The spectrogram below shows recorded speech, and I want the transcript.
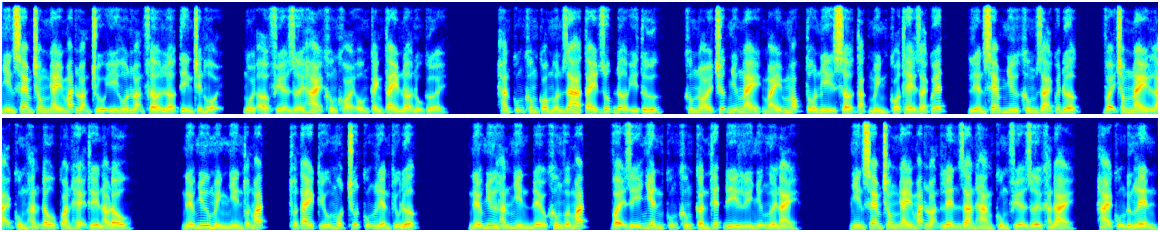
nhìn xem trong nháy mắt loạn chú ý hỗn loạn phở lở tỉnh triển hội, ngồi ở phía dưới hải không khỏi ôm cánh tay nợ nụ cười. Hắn cũng không có muốn ra tay giúp đỡ ý tứ, không nói trước những này máy móc tony sợ tặc mình có thể giải quyết, liền xem như không giải quyết được, vậy trong này lại cùng hắn đâu quan hệ thế nào đâu. Nếu như mình nhìn thuận mắt, thuận tay cứu một chút cũng liền cứu được. Nếu như hắn nhìn đều không vừa mắt, vậy dĩ nhiên cũng không cần thiết đi lý những người này. Nhìn xem trong nháy mắt loạn lên gian hàng cùng phía dưới khán đài, hải cũng đứng lên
